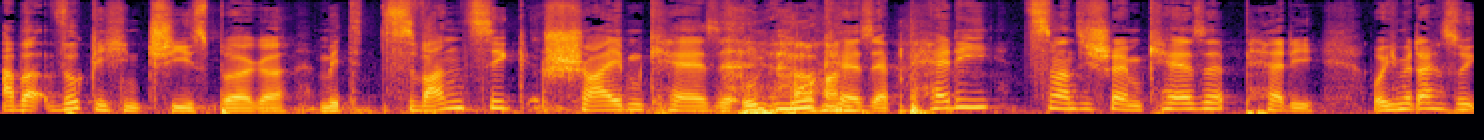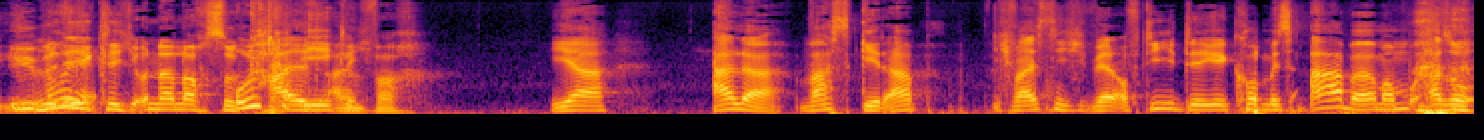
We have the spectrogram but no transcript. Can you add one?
aber wirklich ein Cheeseburger mit 20 Scheiben Käse und nur Mann. Käse. Patty, 20 Scheiben Käse, Patty. Wo ich mir dachte, so Übel eklig und dann noch so kalt eklig. einfach. Ja, Alter, was geht ab? Ich weiß nicht, wer auf die Idee gekommen ist, aber man, also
